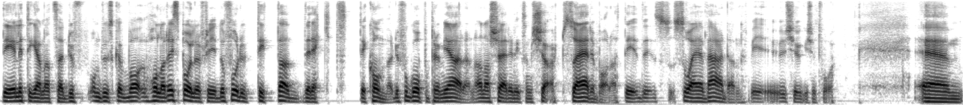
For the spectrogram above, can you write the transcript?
det, är lite grann att så här, du, om du ska hålla dig spoilerfri då får du titta direkt det kommer. Du får gå på premiären, annars är det liksom kört. Så är det bara. Det, det, så är världen 2022. Um, ehm,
